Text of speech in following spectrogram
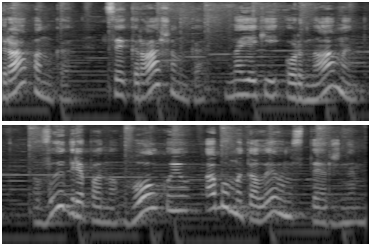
Драпанка це крашанка, на якій орнамент видряпано голкою або металевим стержнем.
